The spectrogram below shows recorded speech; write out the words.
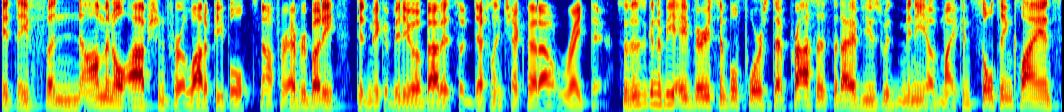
It's a phenomenal option for a lot of people. It's not for everybody. Did make a video about it, so definitely check that out right there. So this is gonna be a very simple four-step process that I have used with many of my consulting clients.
